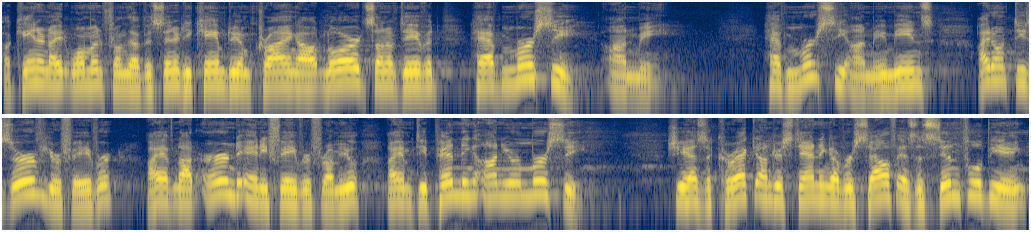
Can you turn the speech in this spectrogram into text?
A Canaanite woman from the vicinity came to him, crying out, Lord, son of David, have mercy on me. Have mercy on me means I don't deserve your favor. I have not earned any favor from you. I am depending on your mercy. She has a correct understanding of herself as a sinful being,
